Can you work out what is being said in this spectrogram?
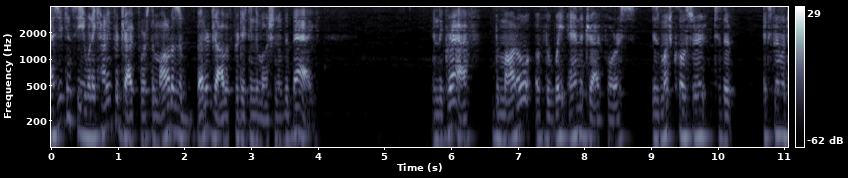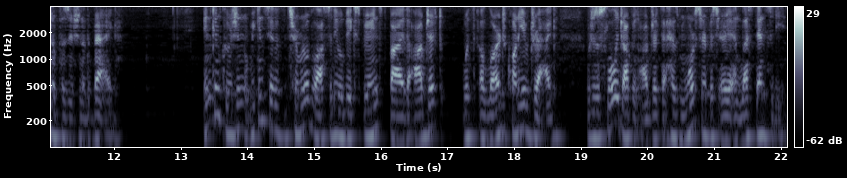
As you can see, when accounting for drag force, the model does a better job of predicting the motion of the bag. In the graph, the model of the weight and the drag force is much closer to the experimental position of the bag. In conclusion, we can say that the terminal velocity will be experienced by the object with a large quantity of drag, which is a slowly dropping object that has more surface area and less density.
